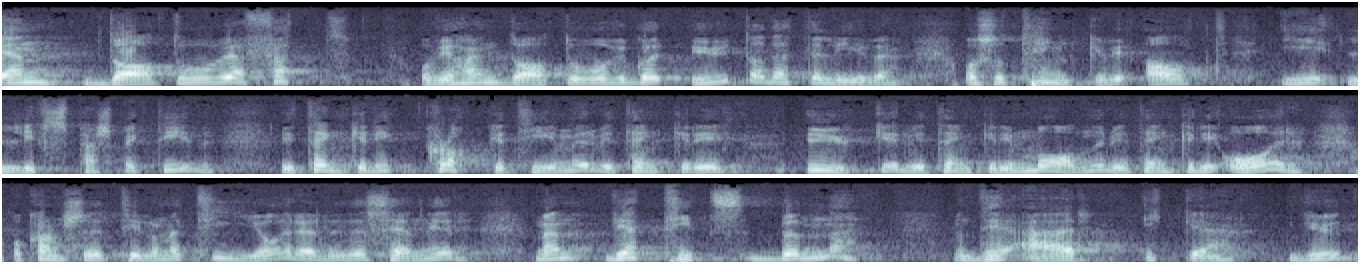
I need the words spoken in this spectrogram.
en dato hvor vi er født, og vi har en dato hvor vi går ut av dette livet. Og så tenker vi alt i livsperspektiv. Vi tenker i klokketimer, vi tenker i uker, vi tenker i måneder, vi tenker i år. Og kanskje til og med tiår eller desennier. Men vi er tidsbundne. Men det er ikke Gud.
